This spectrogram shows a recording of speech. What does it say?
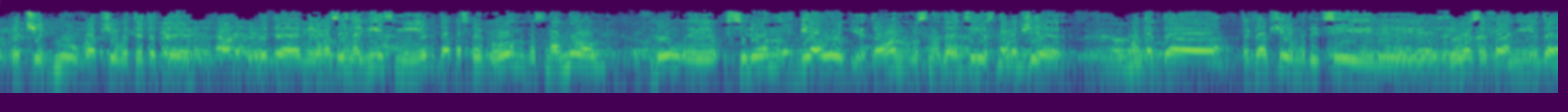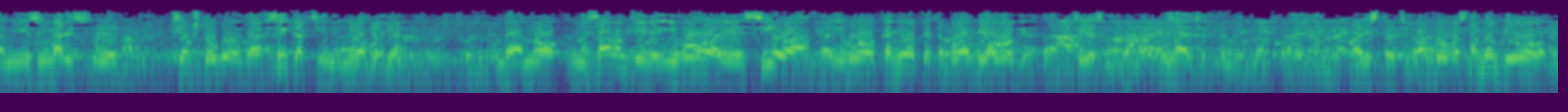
подчеркнул вообще вот этот э, это мировоззрение на весь мир, да, поскольку он в основном был э, силен в биологии, да, он в основном, да, интересно, вообще он тогда, тогда вообще мудрецы или философы, они, да, они занимались э, всем что угодно, да, всей картиной мировой, да, да, но на самом деле его э, сила, да, его конек это была биология, да, интересно, да? Вы знаете это, конечно, да? Аристотель. Он был в основном биолог,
